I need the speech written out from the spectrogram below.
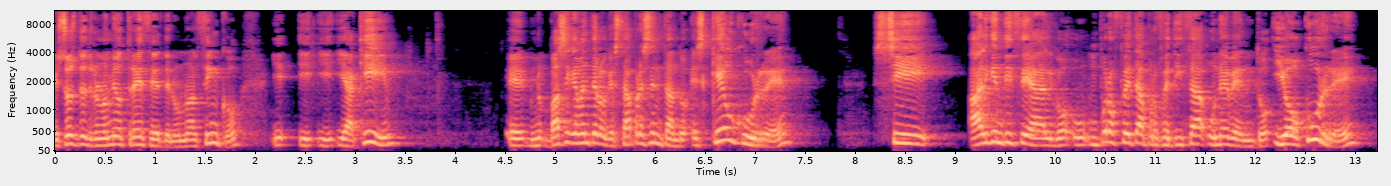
esto es Deuteronomio 13, del 1 al 5, y, aquí eh, básicamente lo que está presentando es qué ocurre si alguien dice algo, un profeta profetiza un evento y ocurre,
